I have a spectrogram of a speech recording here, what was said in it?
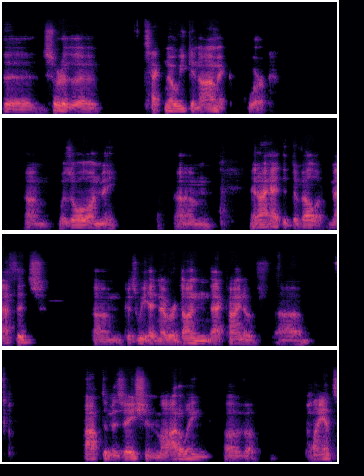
the sort of the techno economic work um, was all on me. Um, and I had to develop methods because um, we had never done that kind of um, optimization modeling of a plant,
